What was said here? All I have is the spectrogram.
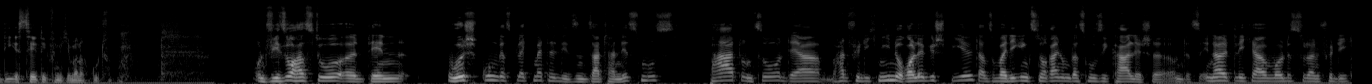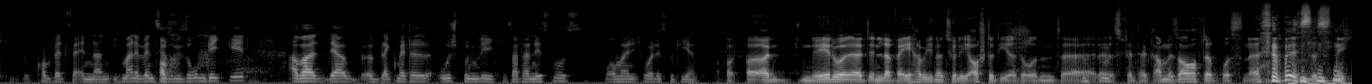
die Ästhetik finde ich immer noch gut. Und wieso hast du äh, den Ursprung des Black Metal, diesen Satanismus Part und so, der hat für dich nie eine Rolle gespielt. Also bei dir ging es nur rein um das Musikalische. Und das Inhaltliche wolltest du dann für dich komplett verändern. Ich meine, wenn es ja sowieso um dich geht, aber der äh, Black Metal ursprünglich, Satanismus, brauchen wir nicht drüber diskutieren. Uh, nee, du, äh, den LaVey habe ich natürlich auch studiert und äh, das Pentagramm ist auch auf der Brust, ne? ist es nicht.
